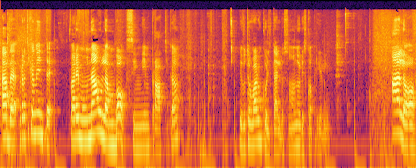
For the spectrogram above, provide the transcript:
Vabbè, praticamente faremo un aula unboxing in pratica. Devo trovare un coltello, se no non riesco a aprirli. Allora,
